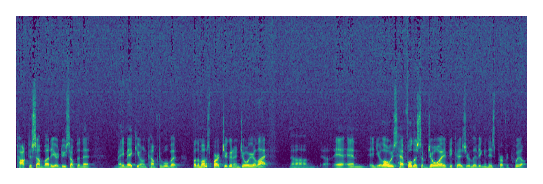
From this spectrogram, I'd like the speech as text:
talk to somebody or do something that may make you uncomfortable, but for the most part, you're going to enjoy your life. Um, and, and, and you'll always have fullness of joy because you're living in his perfect will.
